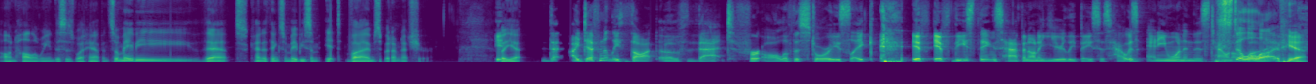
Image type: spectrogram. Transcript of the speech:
on Halloween, this is what happened. So maybe that kind of thing. So maybe some it vibes, but I'm not sure. It- but yeah, that I definitely thought of that for all of the stories. Like, if if these things happen on a yearly basis, how is anyone in this town still alive. Yeah.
